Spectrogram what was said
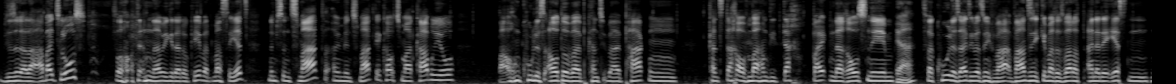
wir sind alle arbeitslos. So, und dann habe ich gedacht, okay, was machst du jetzt? Nimmst du einen Smart, habe ich mir einen Smart gekauft, Smart Cabrio. War auch ein cooles Auto, weil du kannst überall parken, kannst Dach aufmachen, die Dachbalken da rausnehmen. Ja. Das war cool. Das Einzige, was mich wa- wahnsinnig gemacht hat, das war noch einer der ersten,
